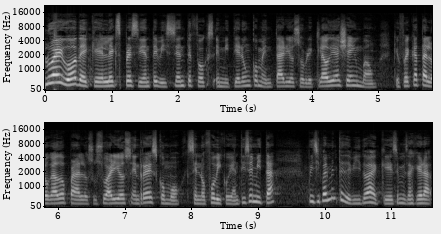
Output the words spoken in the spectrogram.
Luego de que el expresidente Vicente Fox emitiera un comentario sobre Claudia Sheinbaum, que fue catalogado para los usuarios en redes como xenofóbico y antisemita, principalmente debido a que ese mensaje era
